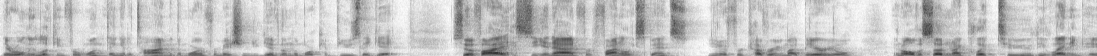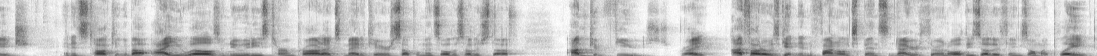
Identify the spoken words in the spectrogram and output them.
they're only looking for one thing at a time. And the more information you give them, the more confused they get. So if I see an ad for final expense, you know, for covering my burial, and all of a sudden I click to the landing page and it's talking about IULs, annuities, term products, Medicare, supplements, all this other stuff, I'm confused, right? I thought I was getting into final expense and now you're throwing all these other things on my plate.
